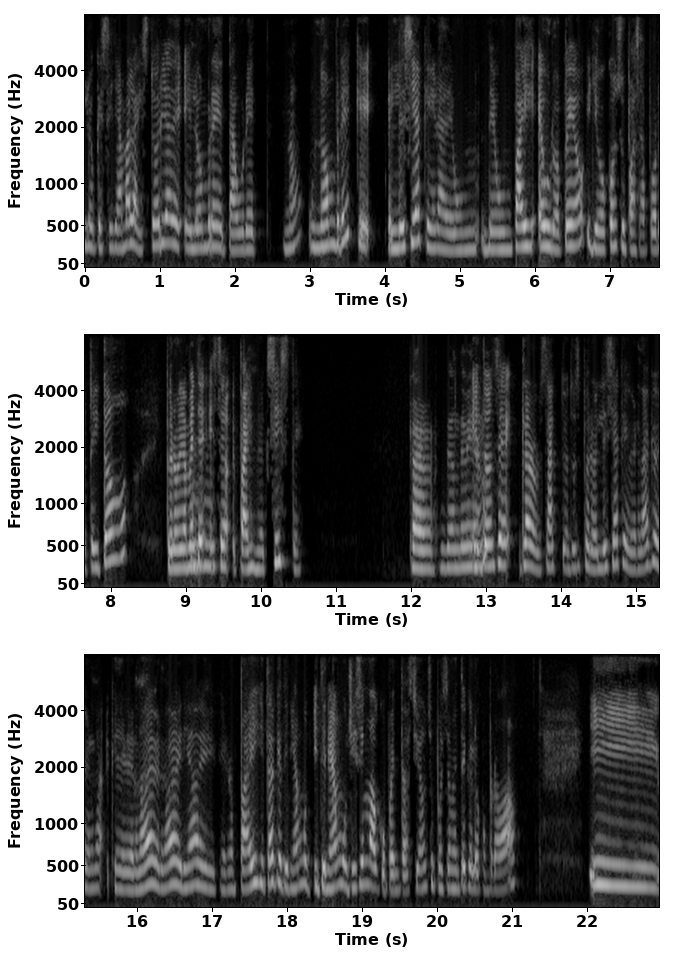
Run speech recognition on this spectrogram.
lo que se llama la historia de El hombre de Tauret, ¿no? Un hombre que él decía que era de un, de un país europeo y llegó con su pasaporte y todo, pero obviamente ese país no existe. Claro, ¿de dónde vino? no? Entonces, claro, exacto. Entonces, pero él decía que de verdad, que verdad, que de verdad, de verdad venía de que era un país y tal, que tenía y tenía muchísima documentación, supuestamente que lo comprobaba. Y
